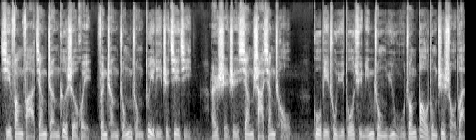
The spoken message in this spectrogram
其方法将整个社会分成种种对立之阶级，而使之相杀相仇，故必出于夺取民众与武装暴动之手段，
